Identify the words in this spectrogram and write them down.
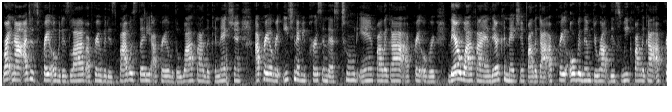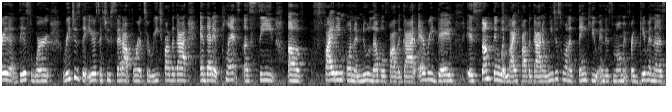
Right now, I just pray over this live. I pray over this Bible study. I pray over the Wi Fi, the connection. I pray over each and every person that's tuned in, Father God. I pray over their Wi Fi and their connection, Father God. I pray over them throughout this week, Father God. I pray that this word reaches the ears that you set out for it to reach, Father God, and that it plants a seed of fighting on a new level, Father God. Every day is something with life, Father God. And we just want to thank you in this moment for giving us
